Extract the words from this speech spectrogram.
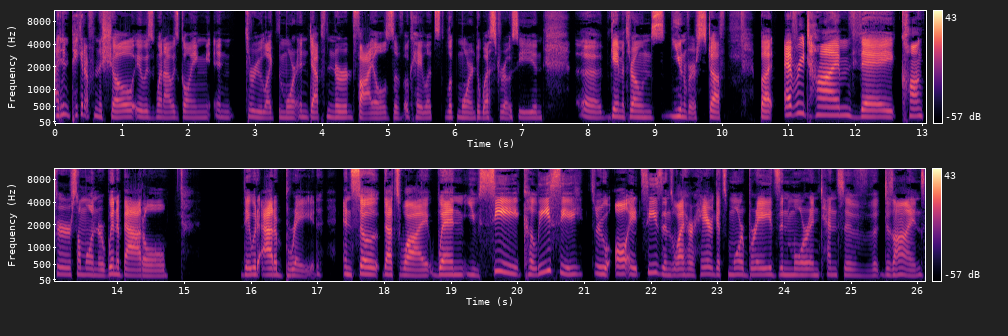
I didn't pick it up from the show it was when I was going in through like the more in-depth nerd files of okay let's look more into Westerosi and uh, Game of Thrones universe stuff but every time they conquer someone or win a battle they would add a braid and so that's why when you see Khaleesi through all eight seasons, why her hair gets more braids and more intensive designs,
